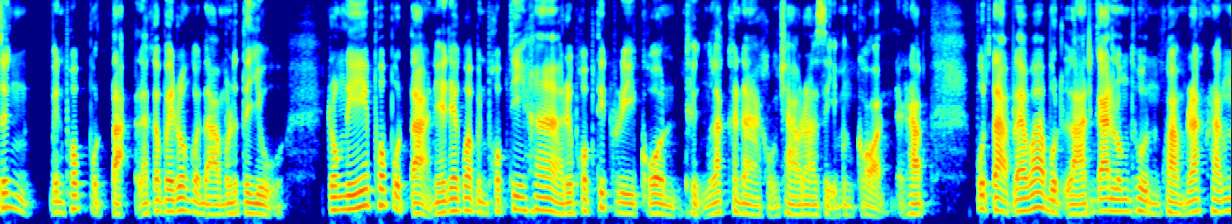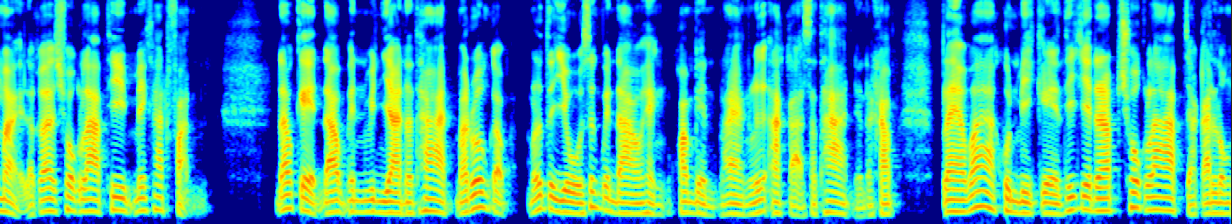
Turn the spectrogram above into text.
ซึ่งเป็นภพปุตตะ แล้วก็ไปร่วมกับดาวมฤตยู ตรงนี้ภพปุตตะเนี่ยเรียกว่าเป็นภพที่ 5 หรือภพที่ตรีโกณถึงลัคนาของชาวราศีมังกรนะครับ ปุตตะแปลว่าบุตรหลานการลงทุนความรักครั้งใหม่ แล้วก็โชคลาภที่ไม่คาดฝัน ดาวเกตดาวเป็นวิญญาณธาตุมาร่วมกับมฤตยู ซึ่งเป็นดาวแห่งความเปลี่ยนแปลงหรืออากาศธาตุเนี่ยนะครับ แปลว่าคุณมีเกณฑ์ที่จะได้รับโชคลาภจากการลง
